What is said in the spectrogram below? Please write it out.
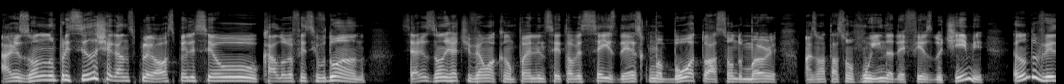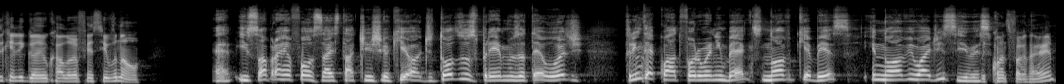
a Arizona não precisa chegar nos playoffs pra ele ser o calor ofensivo do ano. Se a Arizona já tiver uma campanha ali, não sei, talvez 6-10, com uma boa atuação do Murray, mas uma atuação ruim da defesa do time, eu não duvido que ele ganhe o calor ofensivo, não. É, e só para reforçar a estatística aqui, ó, de todos os prêmios até hoje, 34 foram running backs, 9 QBs e 9 wide E receivers. quantos foram, Tarek?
